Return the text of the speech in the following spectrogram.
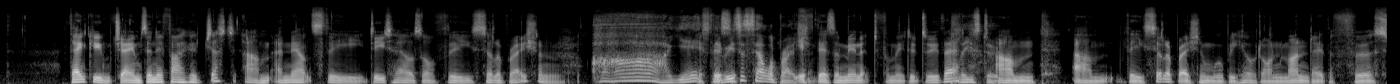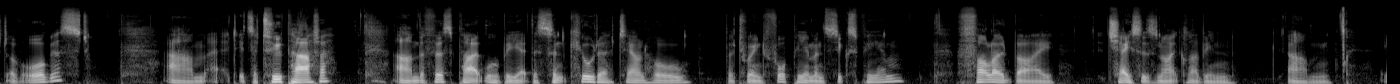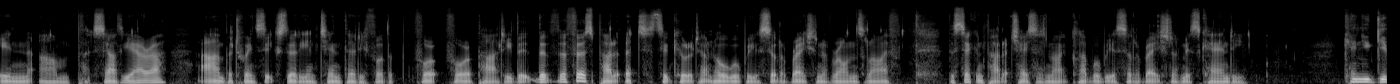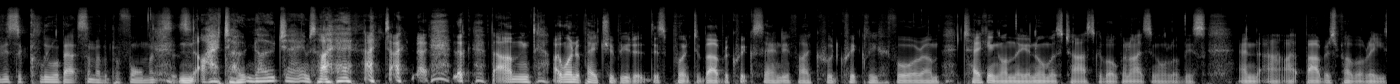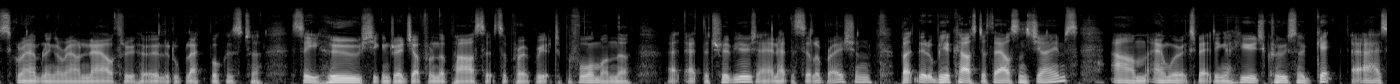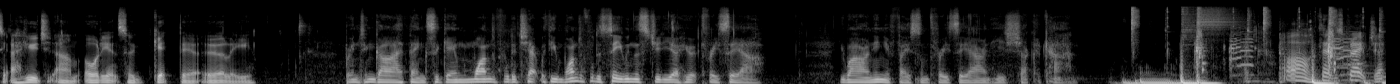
Thank you, James. And if I could just um, announce the details of the celebration. Ah, yes, there's is a celebration. If there's a minute for me to do that. Please do. Um, um, the celebration will be held on Monday, the 1st of August. Um, it's a two parter. Um, the first part will be at the St Kilda Town Hall between 4 pm and 6 pm, followed by Chasers nightclub in um, in um, South Yarra um, between 6:30 and 10:30 for the for, for a party. The, the the first part at the St Kilda Town Hall will be a celebration of Ron's life. The second part at Chasers nightclub will be a celebration of Miss Candee. Can you give us a clue about some of the performances? I don't know, James. I, I don't know. Look, um, I want to pay tribute at this point to Barbara Quicksand, if I could quickly, for um, taking on the enormous task of organising all of this. And uh, Barbara's probably scrambling around now through her little black book as to see who she can dredge up from the past that's appropriate to perform on the at, at the tribute and at the celebration. But it'll be a cast of thousands, James, um, and we're expecting a huge crew. So get uh, a huge um, audience. So get there early. Brenton Geyer, thanks again. Wonderful to chat with you. Wonderful to see you in the studio here at 3CR. You are on In Your Face on 3CR, and here's Chaka Khan. Oh, that was great, Jack.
